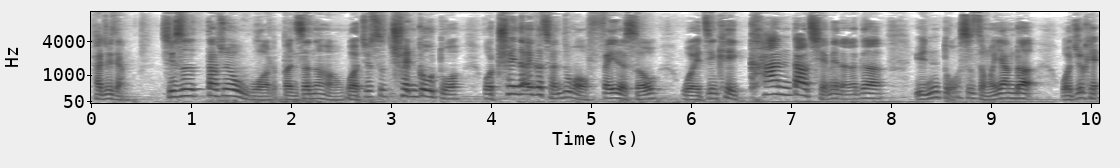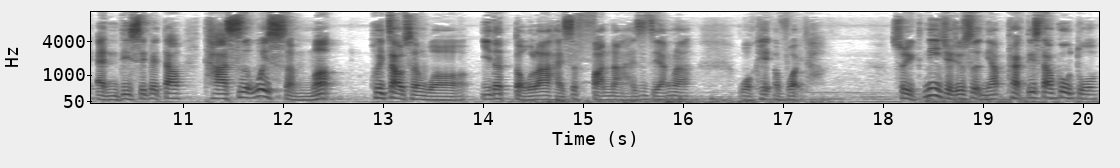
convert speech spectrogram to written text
他就讲，其实到最后我本身呢，哈，我就是 train 够多，我 train 到一个程度，我飞的时候，我已经可以看到前面的那个云朵是怎么样的，我就可以 anticipate 到它是为什么会造成我一个抖啦，还是翻啦，还是怎样啦。我可以 avoid 它，所以秘诀就是你要 practice 到够多，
